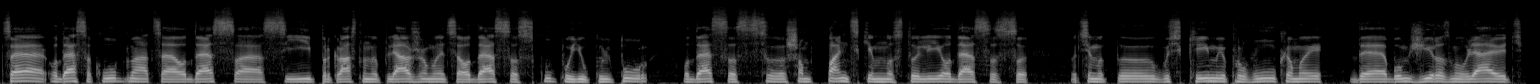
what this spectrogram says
Це Одеса клубна, це Одеса з її прекрасними пляжами, це Одеса з купою культур. Одеса з шампанським на столі, Одеса з цими вузькими провулками, де бомжі розмовляють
